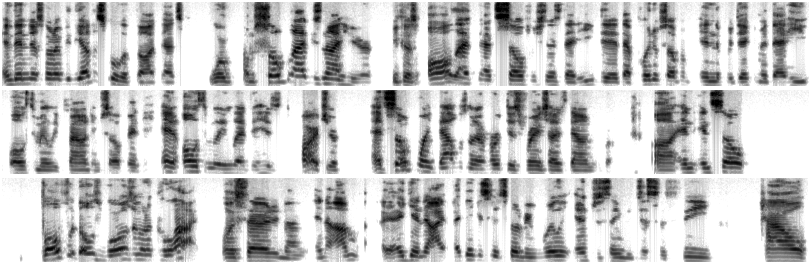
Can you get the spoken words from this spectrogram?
And then there's going to be the other school of thought that's, well, I'm so glad he's not here because all that that selfishness that he did that put himself in the predicament that he ultimately found himself in and ultimately led to his departure. At some point, that was going to hurt this franchise down the road. Uh, and and so both of those worlds are going to collide on Saturday night. And I'm again, I, I think it's just going to be really interesting to just to see how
